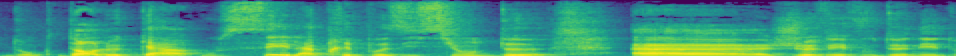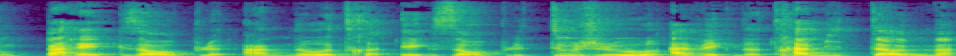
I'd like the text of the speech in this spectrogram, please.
donc dans le cas où c'est la préposition de, euh, je vais vous donner donc par exemple un autre exemple toujours avec notre ami Tom.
